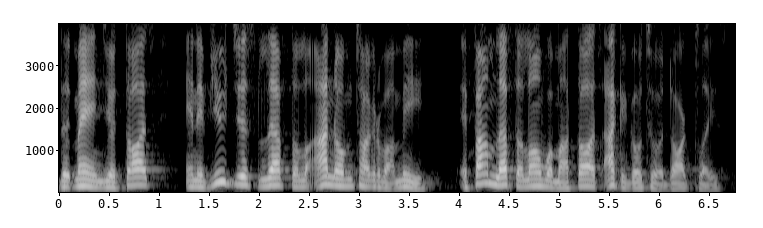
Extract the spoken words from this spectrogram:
that man, your thoughts, and if you just left alone, I know I'm talking about me. If I'm left alone with my thoughts, I could go to a dark place.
